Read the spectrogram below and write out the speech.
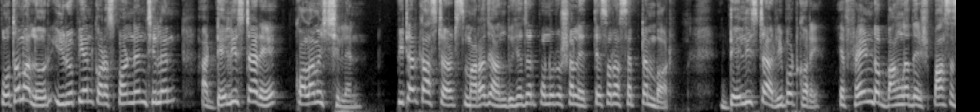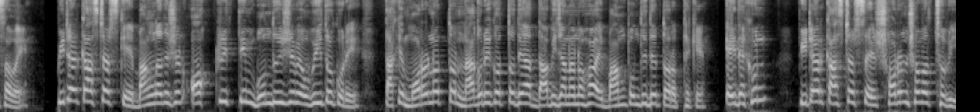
প্রথম আলোর ইউরোপিয়ান করেসপন্ডেন্ট ছিলেন আর ডেইলি স্টারে কলামিস্ট ছিলেন। পিটার কাস্টার্স মারা যান দুই হাজার পনেরো সালের তেসরা সেপ্টেম্বর। ডেইলি স্টার রিপোর্ট করে a friend of Bangladesh passes away Peter কাস্টার্সকে বাংলাদেশের অকৃত্রিম বন্ধু হিসেবে অভিহিত করে তাকে মরণোত্তর নাগরিকত্ব দেওয়ার দাবি জানানো হয় বামপন্থীদের তরফ থেকে। এই দেখুন পিটার কাস্টার্সের স্মরণসভার ছবি,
